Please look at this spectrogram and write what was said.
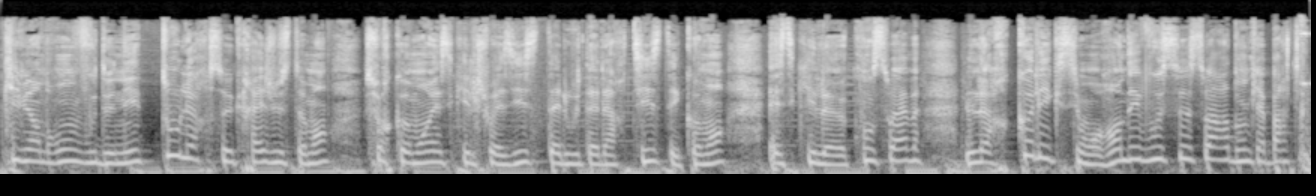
qui viendront vous donner tous leurs secrets justement sur comment est-ce qu'ils choisissent tel ou tel artiste et comment est-ce qu'ils euh, conçoivent leur collection. Rendez-vous ce soir donc à partir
